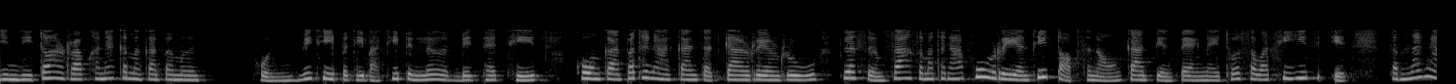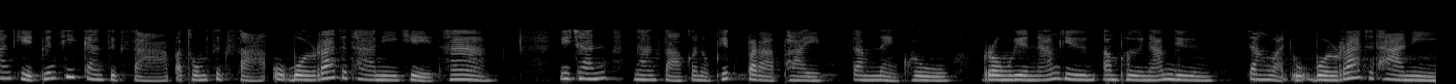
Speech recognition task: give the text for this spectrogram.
ยินดีต้อนรับคณะกรรมการประเมินผลวิธีปฏิบัติที่เป็นเลิศ Best Practice โครงการพัฒนาการจัดการเรียนรู้ เพื่อเสริมสร้างสมรรถนะผู้เรียนที่ตอบสนองการเปลี่ยนแปลงในทศวรรษที่ 21 สำนักงานเขตพื้นที่การศึกษาประถมศึกษา อุบลราชธานีเขต 5 ดิฉัน นางสาวกนกพิษปราภัย ตำแหน่งครู โรงเรียนน้ำยืน อำเภอน้ำยืน จังหวัดอุบลราชธานี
